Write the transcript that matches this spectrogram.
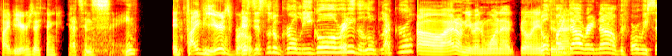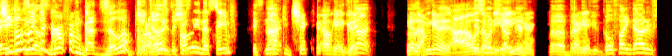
Five years, I think. That's insane. In five years, bro. Is this little girl legal already? The little black girl? Oh, I don't even want to go into Go find that. out right now before we say. She looks like else. the girl from Godzilla, bro. She does, it's but she's- probably the same It's not. fucking chick. Okay, good. not. Because uh, I'm gonna. I was already hating younger. her. Uh, but Okay. if you go find out if,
